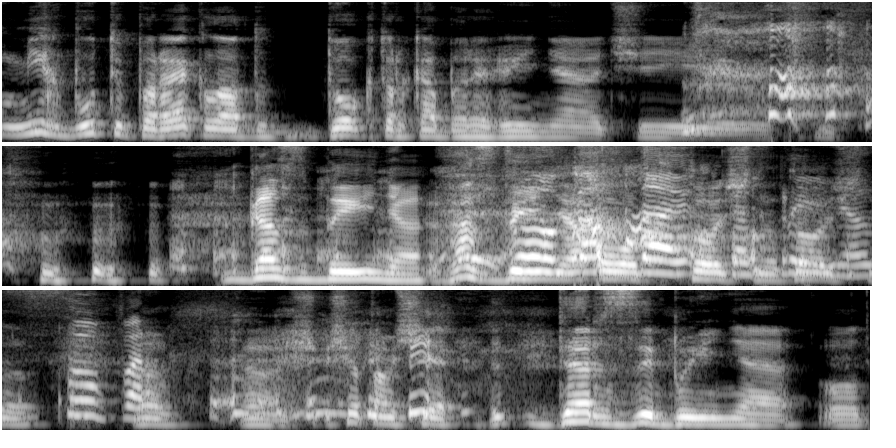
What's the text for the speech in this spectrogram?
Міг бути переклад докторка Берегиня чи Газдиня. Газдиня, О, от, точно, Газдиня. точно. Супер. А, а, що, що там ще? Дерзибиня. От.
